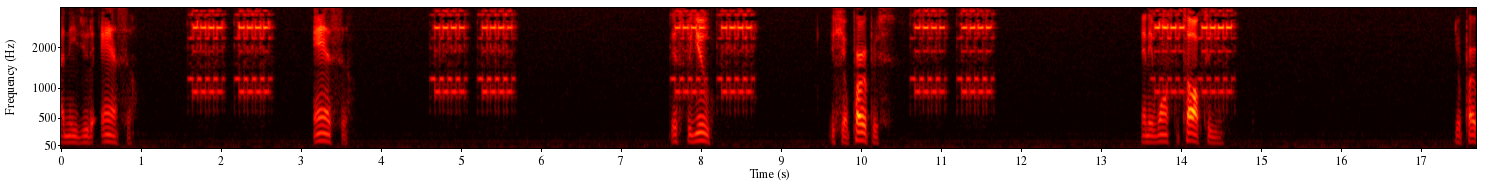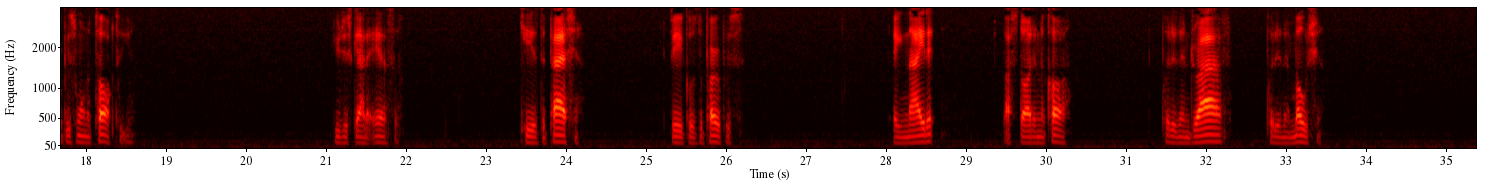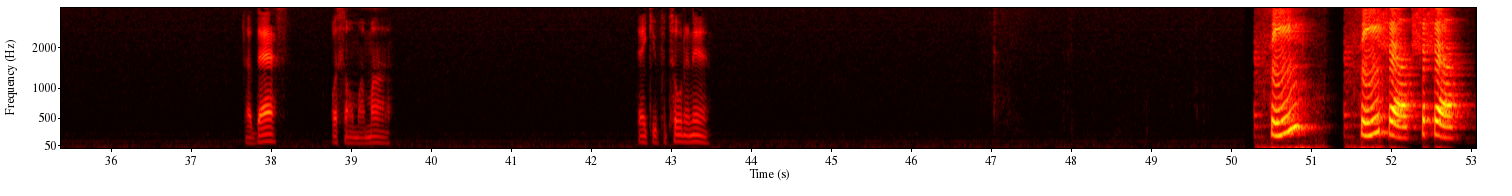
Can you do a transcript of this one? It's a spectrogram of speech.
I need you to answer. Answer. This for you. It's your purpose. And it wants to talk to you. Your purpose want to talk to you. You just got to answer. Kids the passion. Vehicles the purpose. Ignite it by starting the car. Put it in drive, put it in motion. Now that's what's on my mind. Thank you for tuning in. See? See, Phil, Phil.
